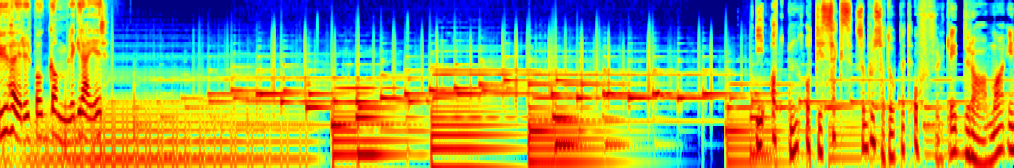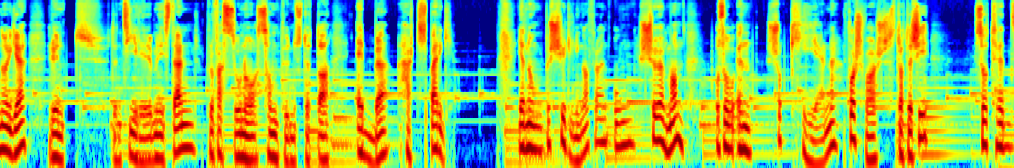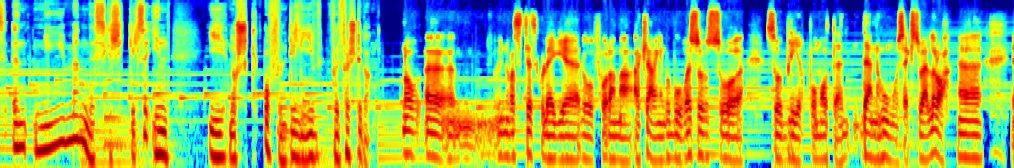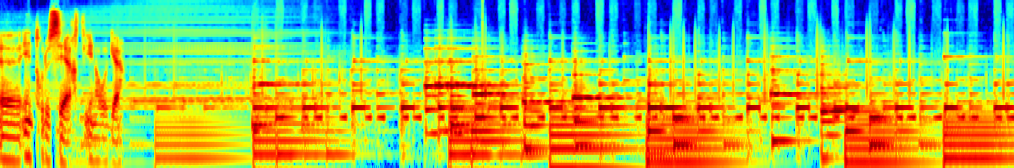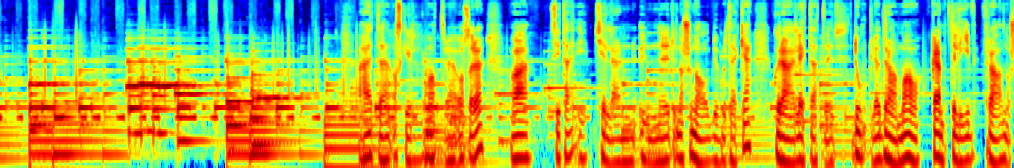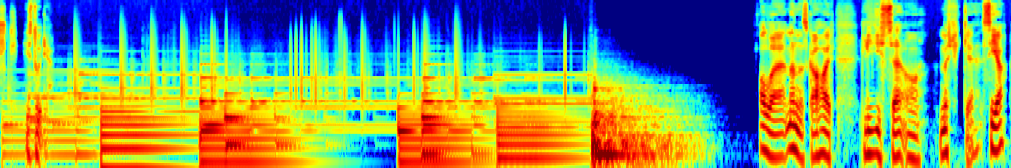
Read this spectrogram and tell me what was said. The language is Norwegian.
Du hører på gamle greier. I 1886 så blussa det opp et offentlig drama i Norge rundt den tidligere ministeren, professoren og samfunnsstøtta Ebbe Hertzberg. Gjennom beskyldninger fra en ung sjømann og så en sjokkerende forsvarsstrategi, så tredde en ny menneskeskikkelse inn i norsk offentlig liv for første gang. Når eh, universitetskollegiet da får denne erklæringen på bordet, så, så, så, blir på en måte den homoseksuelle da, eh, eh, introdusert i Norge. Askild Matre Aasarød, og jeg sitter her i kjelleren under Nasjonalbiblioteket, hvor jeg leter etter dunkle drama og glemte liv fra norsk historie. Alle mennesker har lyse og mørke sider,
